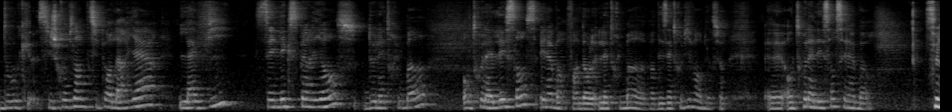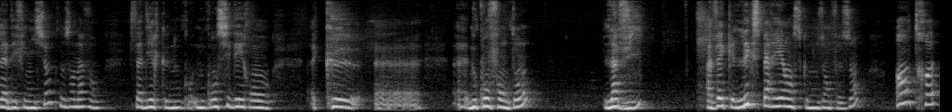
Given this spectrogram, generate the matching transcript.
Donc, si je reviens un petit peu en arrière, la vie, c'est l'expérience de l'être humain entre la naissance et la mort. Enfin, dans l'être humain, des êtres vivants, bien sûr. Euh, entre la naissance et la mort. C'est la définition que nous en avons. C'est-à-dire que nous, considérons que euh, euh, nous confondons la vie avec l'expérience que nous en faisons entre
